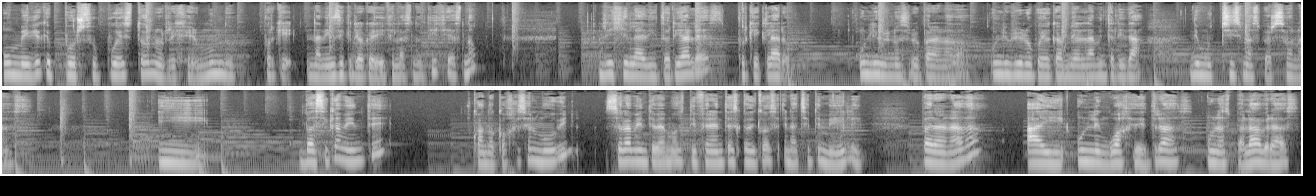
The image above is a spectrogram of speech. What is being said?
un medio que por supuesto no rige el mundo, porque nadie se cree lo que dicen las noticias, ¿no? Rigen las editoriales, porque claro, un libro no sirve para nada, un libro no puede cambiar la mentalidad de muchísimas personas. Y básicamente, cuando coges el móvil, solamente vemos diferentes códigos en HTML. Para nada hay un lenguaje detrás, unas palabras,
